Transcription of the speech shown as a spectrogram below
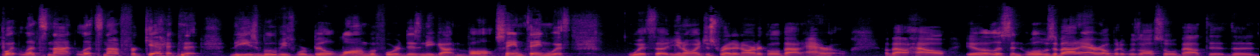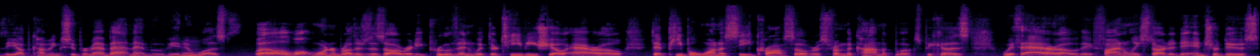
but let's not let's not forget that these movies were built long before Disney got involved. Same thing with with uh, you know I just read an article about Arrow about how you know listen well it was about Arrow but it was also about the the the upcoming Superman Batman movie and mm. it was well Walt Warner Brothers has already proven with their TV show Arrow that people want to see crossovers from the comic books because with Arrow they finally started to introduce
